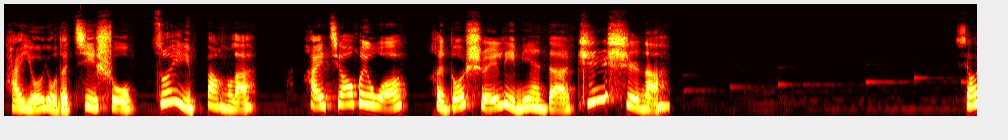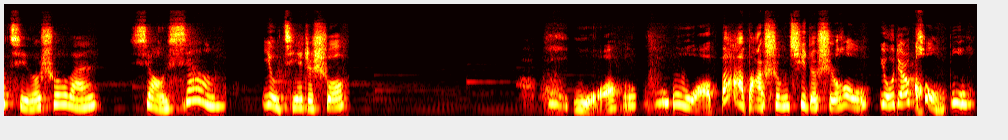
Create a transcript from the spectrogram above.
他游泳的技术最棒了，还教会我很多水里面的知识呢。小企鹅说完，小象又接着说：“我我爸爸生气的时候有点恐怖，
